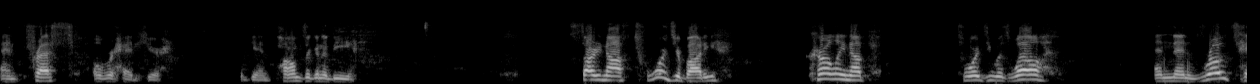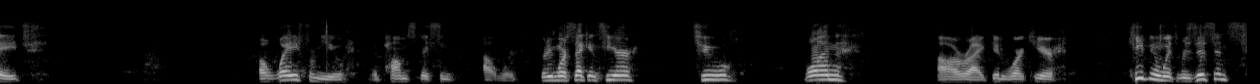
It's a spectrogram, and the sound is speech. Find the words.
and press overhead here. Again, palms are gonna be starting off towards your body, curling up towards you as well, and then rotate away from you and palms facing outward. 30 more seconds here, two, one. All right, good work here. Keeping with resistance,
